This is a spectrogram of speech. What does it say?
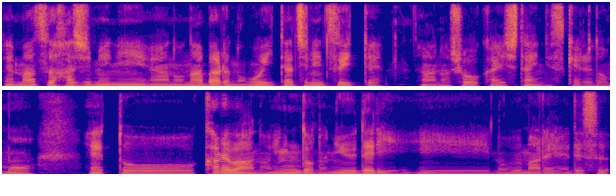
でまずはじめにあのナバルの生い立ちについてあの紹介したいんですけれども、えっと、彼はあのインドのニューデリーの生まれです。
